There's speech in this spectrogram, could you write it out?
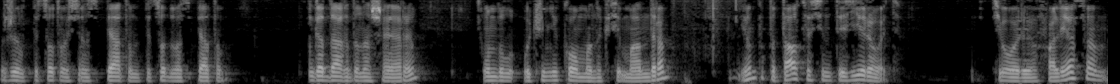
жил в 585-525 годах до нашей эры – он был учеником Анаксимандра, и он попытался синтезировать теорию Фалеса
